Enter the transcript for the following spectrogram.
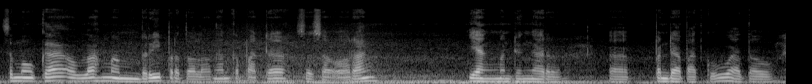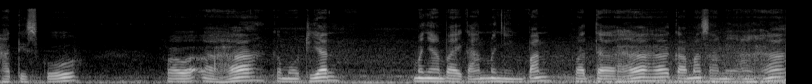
Semoga Allah memberi pertolongan kepada seseorang yang mendengar uh, pendapatku atau hadisku. Fawaha kemudian menyampaikan menyimpan. Fadaha kama sami'aha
